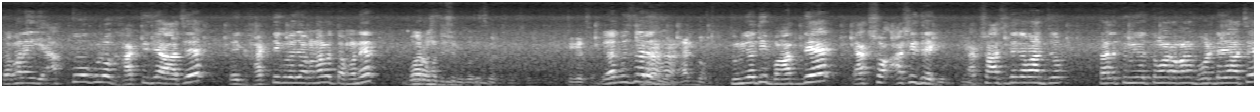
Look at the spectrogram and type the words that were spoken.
তখন এই এতগুলো ঘাটতি যে আছে এই ঘাটতিগুলো যখন হবে তখন গরম হতে শুরু করবে ঠিক আছে। এবার বুঝতে হ্যাঁ পেরেছ হ্যাঁ একদম। তুমি যদি বাঁধ দিয়ে একশো আশি থেকে একশো আশি থেকে বাঁধছো তাহলে তুমি তোমার ওখানে ভোল্টেজ আছে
